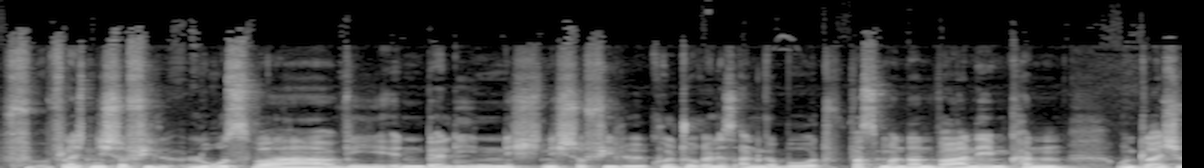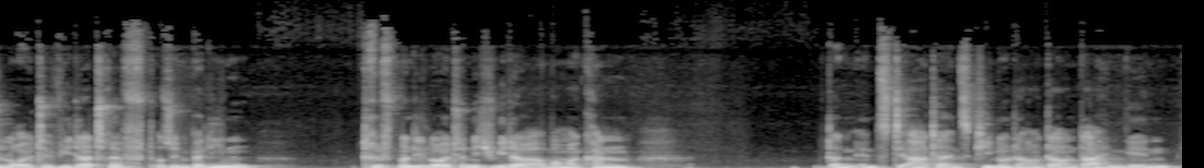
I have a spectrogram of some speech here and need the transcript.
vielleicht nicht so viel los war wie in Berlin, nicht, nicht so viel kulturelles Angebot, was man dann wahrnehmen kann und gleiche Leute wieder trifft. Also in Berlin trifft man die Leute nicht wieder, aber man kann dann ins Theater, ins Kino da und da und dahin gehen.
